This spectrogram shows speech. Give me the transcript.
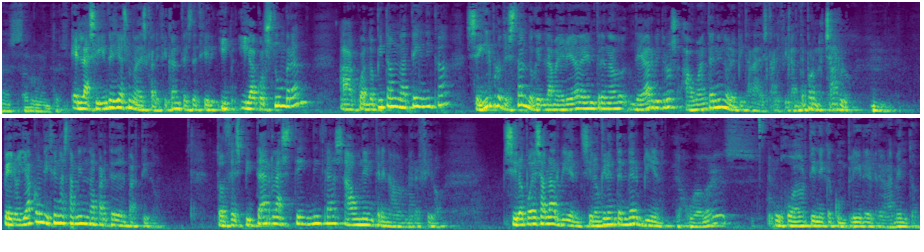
más argumentos. en la siguiente ya es una descalificante. Es decir, y, y acostumbran a cuando pitan una técnica seguir protestando, que la mayoría de, entrenado- de árbitros aguantan y no le pitan la descalificante por no echarlo. Pero ya condicionas también una parte del partido. Entonces, pitar las técnicas a un entrenador, me refiero. Si lo puedes hablar bien, si lo quiere entender bien, El jugador es. un jugador tiene que cumplir el reglamento.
